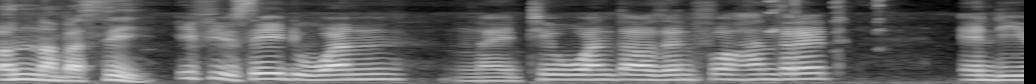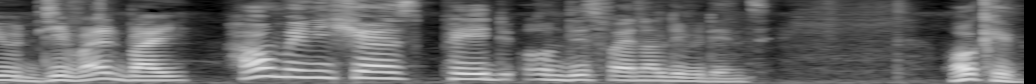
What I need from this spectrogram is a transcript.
on number C if you said 191,400 and you divide by how many shares paid on this final dividend? Okay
